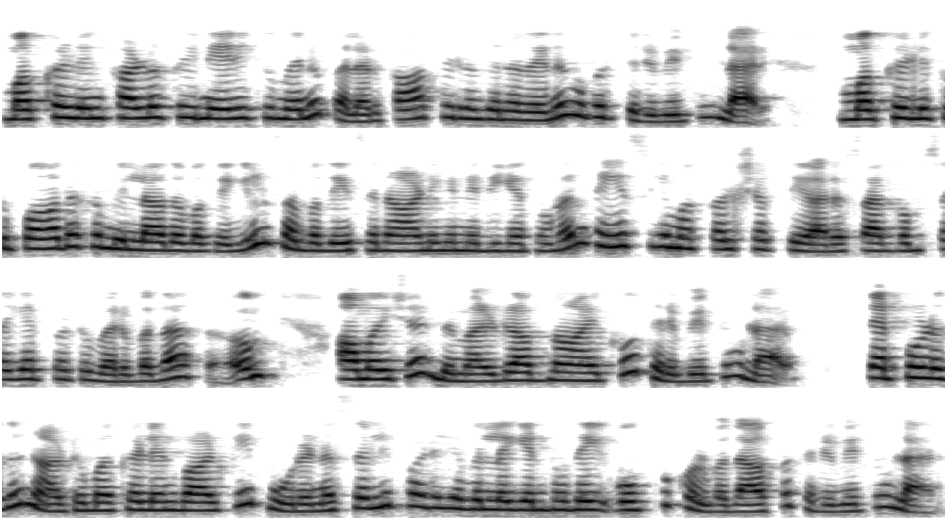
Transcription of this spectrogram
மக்களின் கழுத்தை நெரிக்கும் என பலர் காத்திருந்தனர் என அவர் தெரிவித்துள்ளார். மக்களுக்கு பாதகம் இல்லாத வகையில் சர்வதேச நாணய நிதியத்துடன் தேசிய மக்கள் சக்தி அரசாங்கம் செயற்பட்டு வருவதாக அமைச்சர் பிமல் ரத்நாயக்கோ தெரிவித்துள்ளார். தற்பொழுது நாட்டு மக்களின் வாழ்க்கை பூரண செழிப்படையவில்லை என்பதை ஒப்புக்கொள்வதாக தெரிவித்துள்ளார்.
